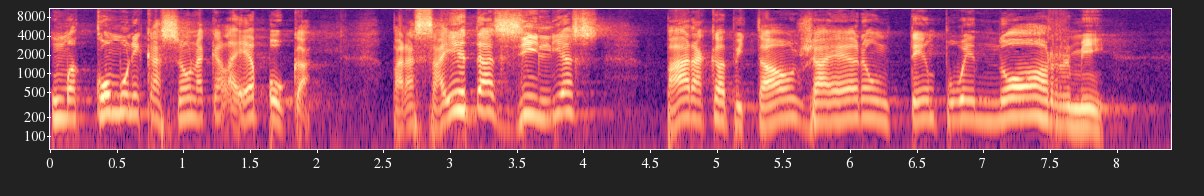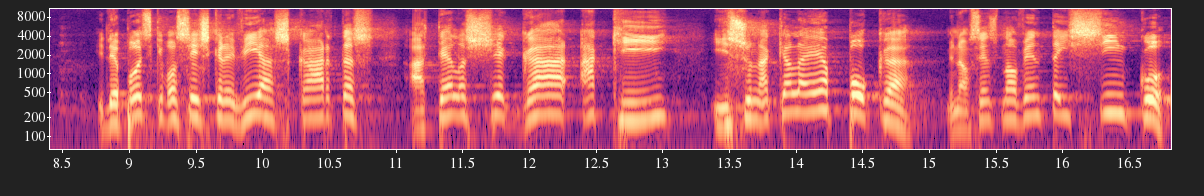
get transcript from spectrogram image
Uma comunicação naquela época. Para sair das ilhas para a capital já era um tempo enorme. E depois que você escrevia as cartas, até elas chegar aqui, isso naquela época, 1995,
